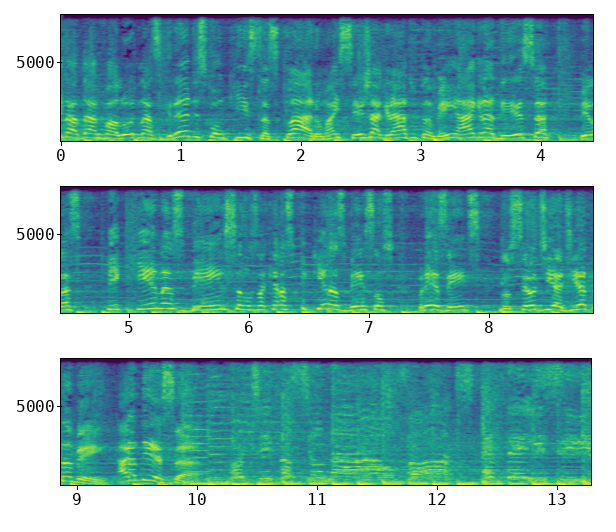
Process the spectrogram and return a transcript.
Aprenda a dar valor nas grandes conquistas, claro, mas seja grato também, agradeça pelas pequenas bênçãos, aquelas pequenas bênçãos presentes no seu dia a dia também. Agradeça! Motivacional Vox é felicidade,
